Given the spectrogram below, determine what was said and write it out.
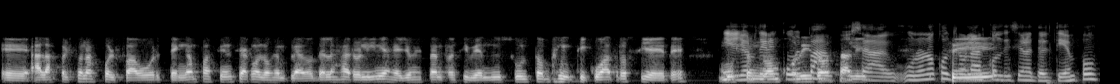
eh, a las personas, por favor, tengan paciencia con los empleados de las aerolíneas, ellos están recibiendo insultos 24/7. Y ellos no tienen culpa, o sea, uno no controla las condiciones del tiempo.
